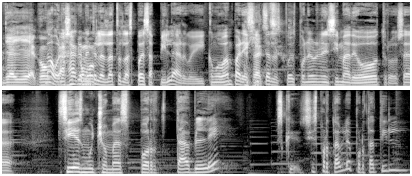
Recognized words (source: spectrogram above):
Ya, ya, como, No, bueno, ajá, simplemente como- las latas las puedes apilar, güey. Y como van parejitas, Exacto. las puedes poner una encima de otro. O sea, sí es mucho más portable. Es que, ¿sí es portable? ¿Portátil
